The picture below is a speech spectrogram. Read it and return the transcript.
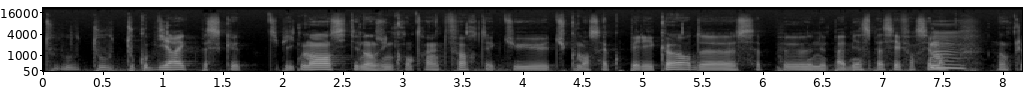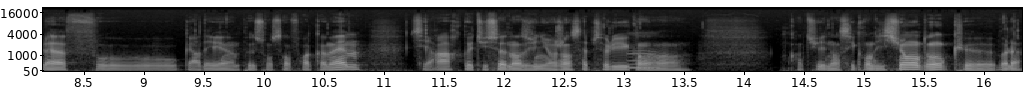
tout, tout, tout coupe direct, parce que typiquement, si tu es dans une contrainte forte et que tu, tu commences à couper les cordes, euh, ça peut ne pas bien se passer forcément. Mm. Donc là, faut garder un peu son sang-froid quand même. C'est rare que tu sois dans une urgence absolue Mm. quand, quand tu es dans ces conditions. Donc euh, voilà,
